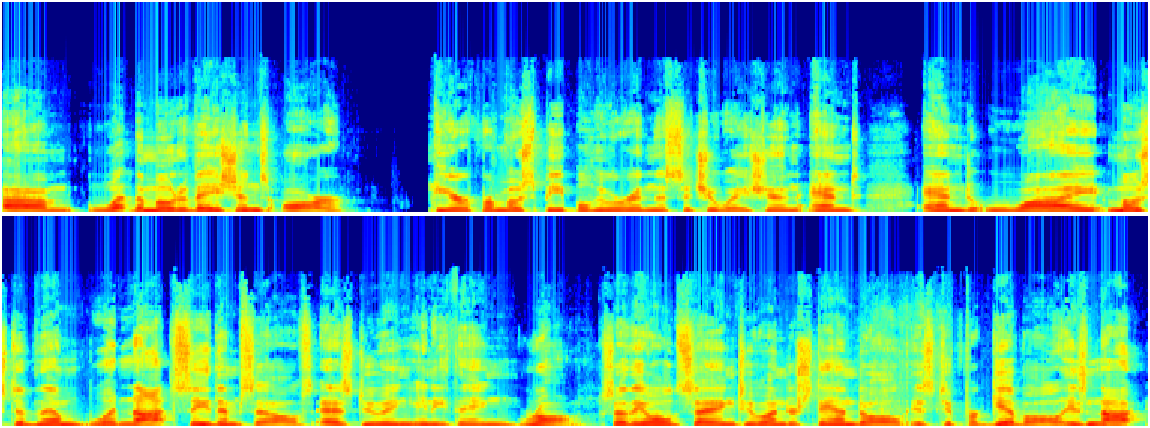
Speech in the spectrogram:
um, what the motivations are here for most people who are in this situation and and why most of them would not see themselves as doing anything wrong. So the old saying to understand all is to forgive all is not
